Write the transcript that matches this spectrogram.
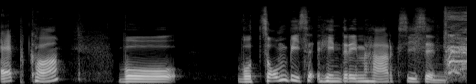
App gehabt, wo, wo Zombies hinter ihm her waren.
